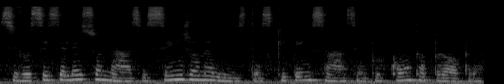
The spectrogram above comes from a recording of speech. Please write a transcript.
Se você selecionasse 100 jornalistas que pensassem por conta própria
